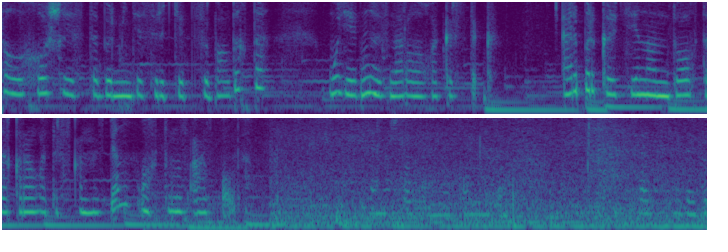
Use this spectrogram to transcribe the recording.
Толы хош иісті бөлмеде суретке түсіп алдық та музейдің өзін аралауға кірістік әрбір картинаны толықтай қарауға тырысқанымызбен уақытымыз аз болды. Сейчас зайду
